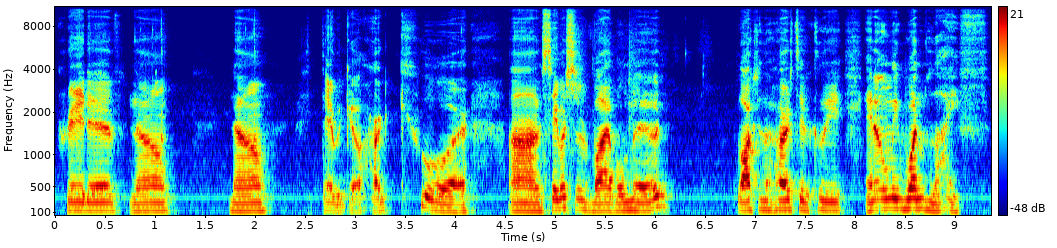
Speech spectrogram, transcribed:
Creative, no. No. There we go, hardcore. Um, same as survival mode. Locked in the heart typically, and only one life.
